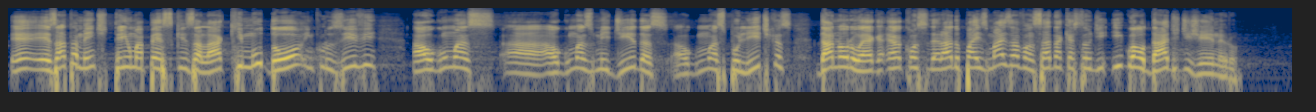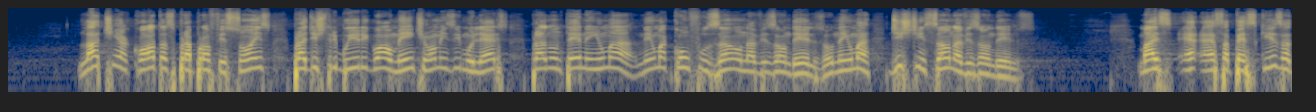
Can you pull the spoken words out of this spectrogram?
É, exatamente, tem uma pesquisa lá que mudou, inclusive, algumas, ah, algumas medidas, algumas políticas da Noruega. É considerado o país mais avançado na questão de igualdade de gênero. Lá tinha cotas para profissões, para distribuir igualmente homens e mulheres, para não ter nenhuma, nenhuma confusão na visão deles, ou nenhuma distinção na visão deles. Mas essa pesquisa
